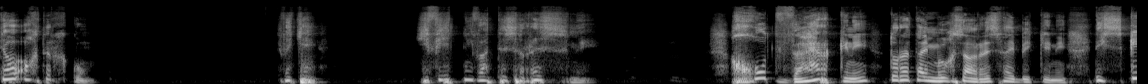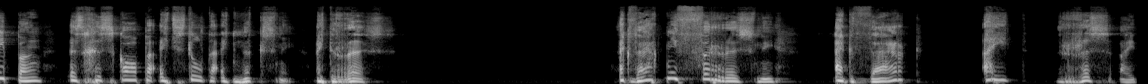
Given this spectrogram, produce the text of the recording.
Jy het agtergekom. Jy weet jy jy weet nie wat is rus nie. God werk nie totdat hy moeg sal rus hy bietjie nie. Die skepping is geskape uit stilte, uit niks nie, uit rus. Ek werk nie vir rus nie. Ek werk uit rus uit.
